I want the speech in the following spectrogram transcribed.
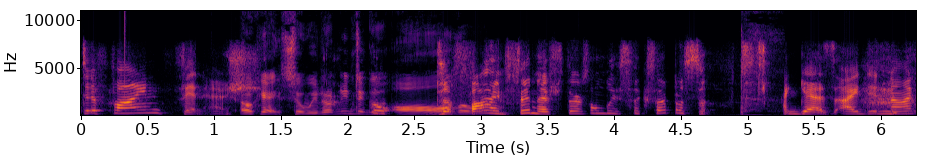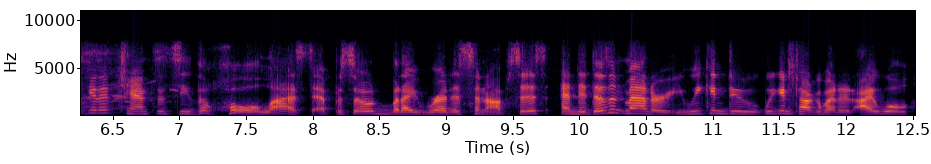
Define finish. Okay, so we don't need to go all the Define finish. There's only six episodes. Yes, I did not get a chance to see the whole last episode, but I read a synopsis, and it doesn't matter. We can do, we can talk about it. I will.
